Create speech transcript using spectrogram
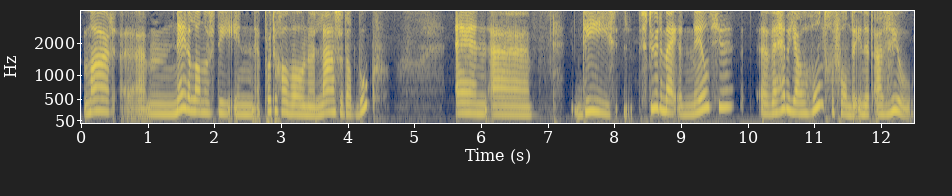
Maar ehm, Nederlanders die in Portugal wonen, lazen dat boek. En eh, die stuurde mij een mailtje. eh, we hebben jouw hond gevonden in het asiel.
